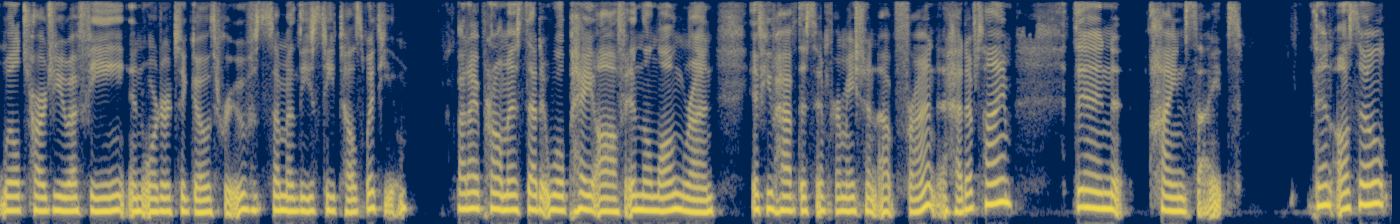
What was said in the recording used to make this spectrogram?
will charge you a fee in order to go through some of these details with you. But I promise that it will pay off in the long run if you have this information up front ahead of time. Then hindsight then also,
